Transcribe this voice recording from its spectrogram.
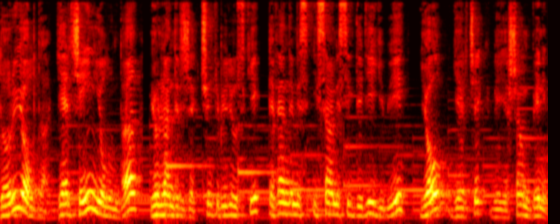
doğru yolda, gerçeğin yolunda yönlendirecek. Çünkü biliyoruz ki Efendimiz İsa Mesih dediği gibi yol, gerçek ve yaşam benim.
